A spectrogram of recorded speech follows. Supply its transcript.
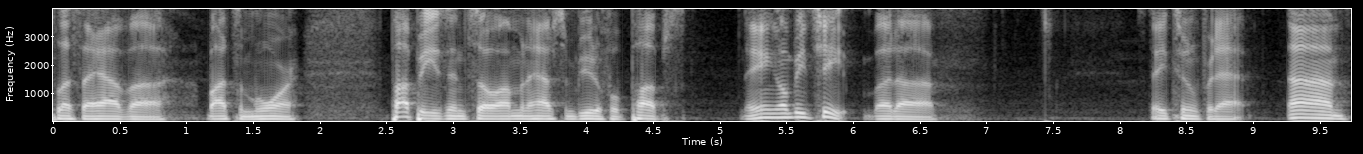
plus, I have uh, bought some more puppies, and so I'm gonna have some beautiful pups. They ain't gonna be cheap, but uh, stay tuned for that. Um,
